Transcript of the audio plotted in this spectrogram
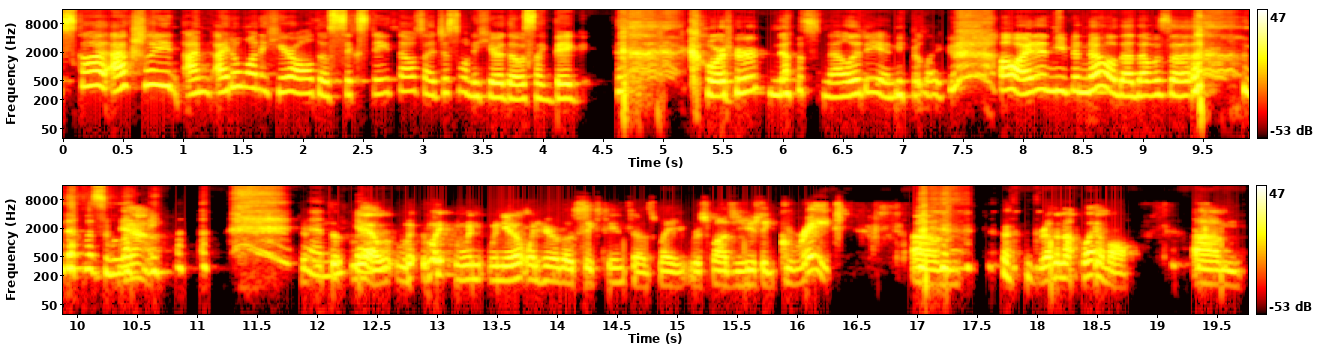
scott actually i'm i don't want to hear all those 16th notes i just want to hear those like big quarter notes melody and you're like oh i didn't even know that that was a that was a Yeah. and So, yeah, w- when when you don't want to hear those sixteenth notes, my response is usually great. Um, rather not play them all. Um,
